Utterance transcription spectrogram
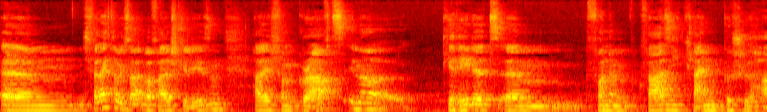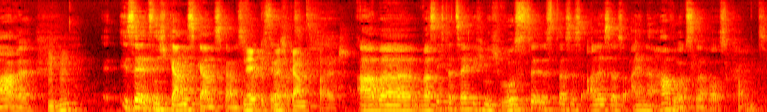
ähm, vielleicht habe ich es auch einfach falsch gelesen, habe ich von Grafts immer geredet ähm, von einem quasi kleinen Büschel Haare. Mhm. Ist ja jetzt nicht ganz, ganz, ganz Nee, verkehrt. ist nicht ganz falsch. Aber was ich tatsächlich nicht wusste, ist, dass es alles aus einer Haarwurzel rauskommt.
